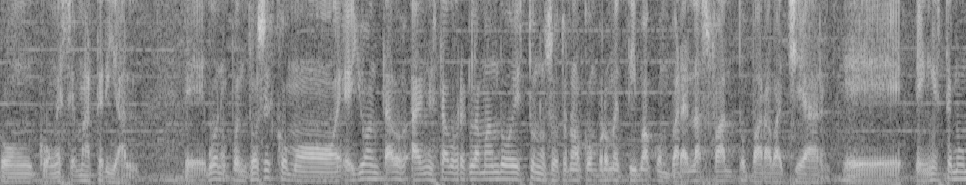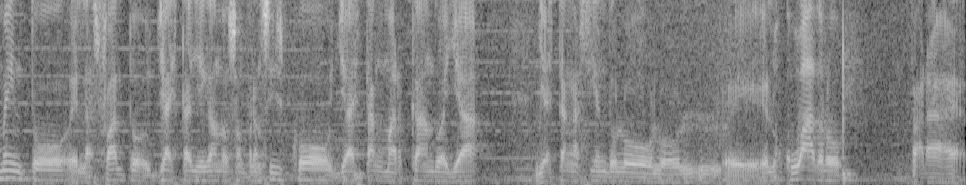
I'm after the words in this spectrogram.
con, con ese material. Eh, bueno, pues entonces como ellos han estado, han estado reclamando esto, nosotros nos comprometimos a comprar el asfalto para bachear. Eh, en este momento el asfalto ya está llegando a San Francisco, ya están marcando allá, ya están haciendo lo- eh, los cuadros para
